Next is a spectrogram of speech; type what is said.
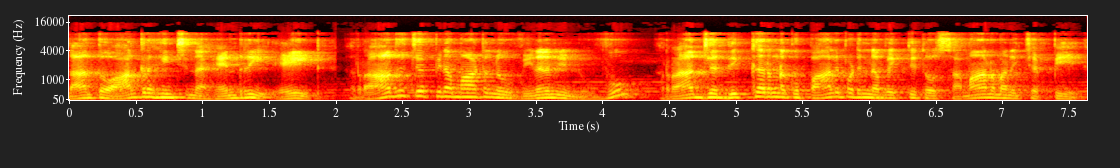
దాంతో ఆగ్రహించిన హెన్రీ ఎయిట్ రాజు చెప్పిన మాటను వినని నువ్వు? రాజ్య ధిక్కరణకు పాల్పడిన వ్యక్తితో సమానమని చెప్పి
